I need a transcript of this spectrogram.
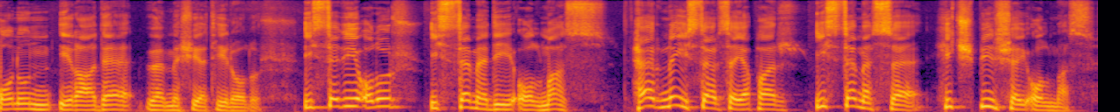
onun irade ve meşiyetiyle olur. İstediği olur, istemediği olmaz. Her ne isterse yapar, istemezse hiçbir şey olmaz.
